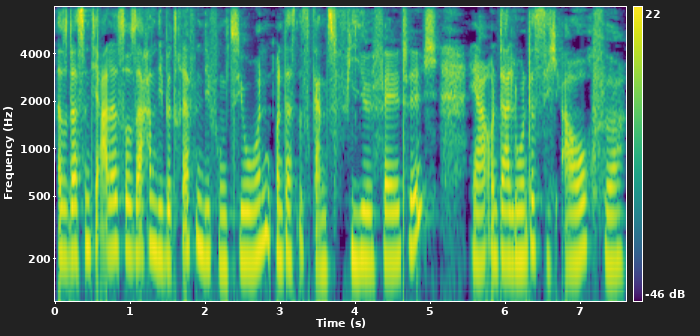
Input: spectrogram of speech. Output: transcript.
Also das sind ja alles so Sachen, die betreffen die Funktion und das ist ganz vielfältig. Ja, und da lohnt es sich auch für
